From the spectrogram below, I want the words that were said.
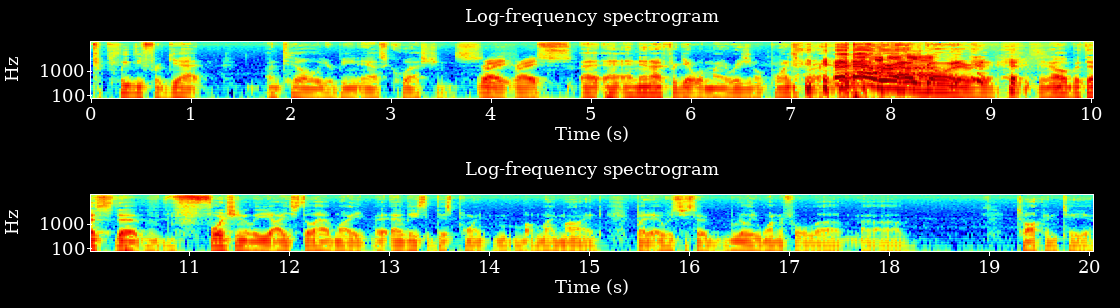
completely forget until you're being asked questions. Right, right. S- a- a- And, then I forget what my original points were, where I was going with everything, you know. But that's the. Fortunately, I still have my, at least at this point, my mind. But it was just a really wonderful uh, uh, talking to you.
